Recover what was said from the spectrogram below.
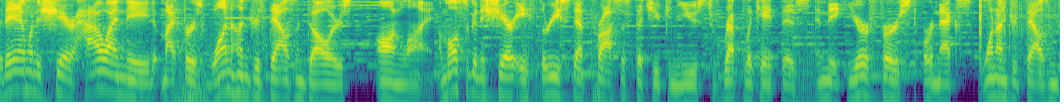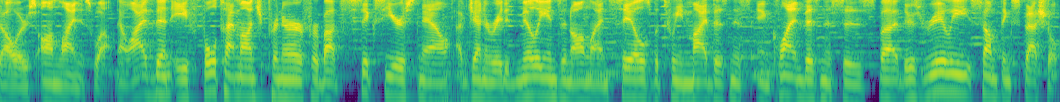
Today I'm going to share how I made my first $100,000 online. I'm also going to share a three-step process that you can use to replicate this and make your first or next $100,000 online as well. Now I've been a full-time entrepreneur for about six years now. I've generated millions in online sales between my business and client businesses, but there's really something special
